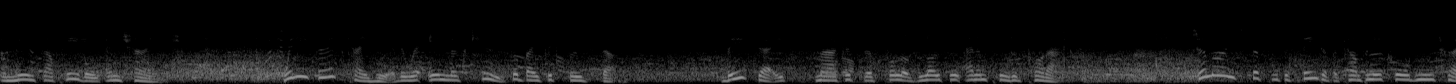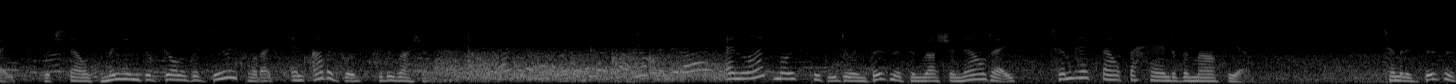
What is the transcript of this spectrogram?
immense upheaval and change. When he first came here, there were endless queues for basic foodstuffs. These days, markets are full of local and imported products. Tim owns 50% of a company called New Trade, which sells millions of dollars of dairy products and other goods to the Russians. And like most people doing business in Russia nowadays, Tim has felt the hand of the mafia. Tim and his business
